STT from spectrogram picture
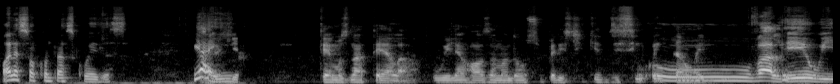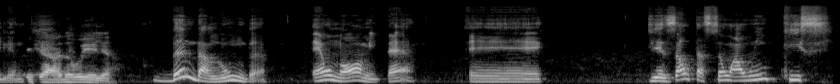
Olha só quantas coisas. E aí? Aqui temos na tela. O William Rosa mandou um super stick de cinquentão aí. Uh, valeu, William. Obrigado, William. Dandalunda é um nome, né? é, de exaltação a um enquice.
